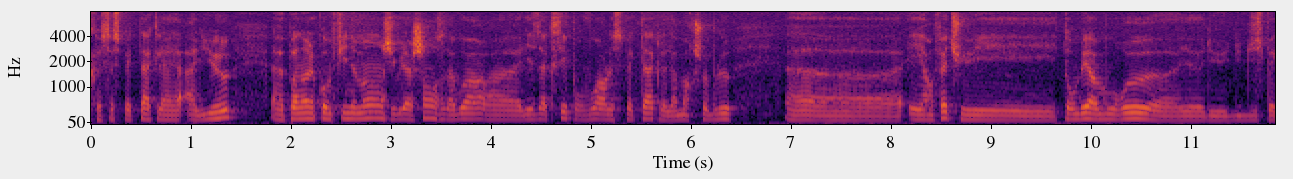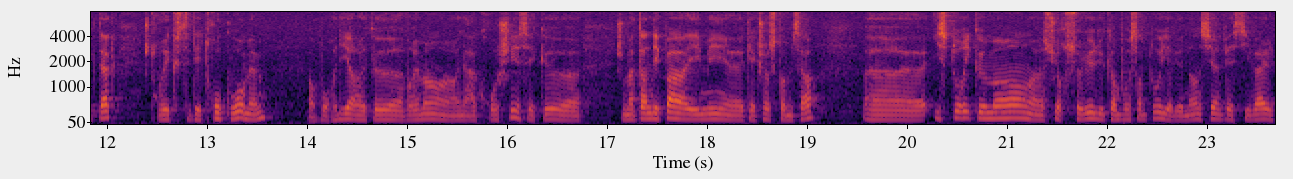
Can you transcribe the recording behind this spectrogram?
que ce spectacle a, lieu. pendant le confinement, j'ai eu la chance d'avoir les accès pour voir le spectacle La Marche Bleue. et en fait, je suis tombé amoureux du, spectacle. Je trouvais que c'était trop court même. Alors pour dire que vraiment on a accroché, c'est que je ne m'attendais pas à aimer quelque chose comme ça. historiquement, sur ce lieu du Campo Santo, il y avait un ancien festival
